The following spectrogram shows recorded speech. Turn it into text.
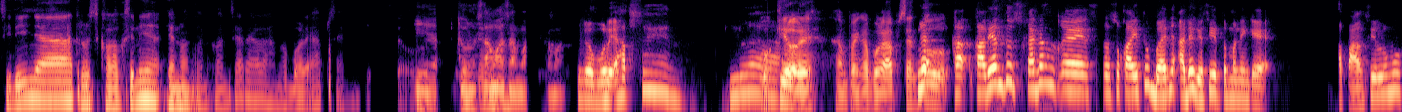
CD-nya terus kalau ke sini ya, ya nonton konsernya lah nggak boleh absen gitu. iya betul sama sama sama Nggak boleh absen. Gila. Gokil ya, sampai nggak boleh absen Nggak, tuh. ka- kalian tuh kadang kayak sesuka itu banyak, ada gak sih temen yang kayak, apaan sih lu mau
